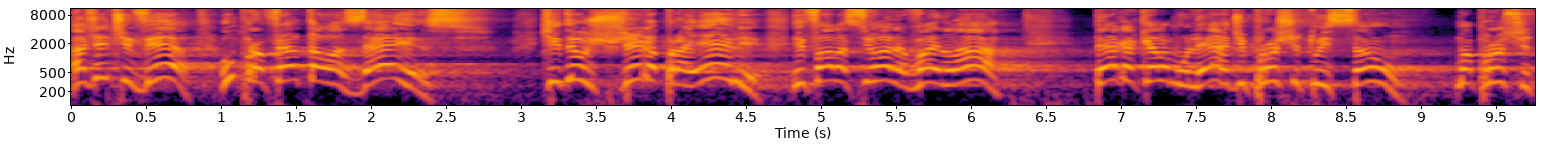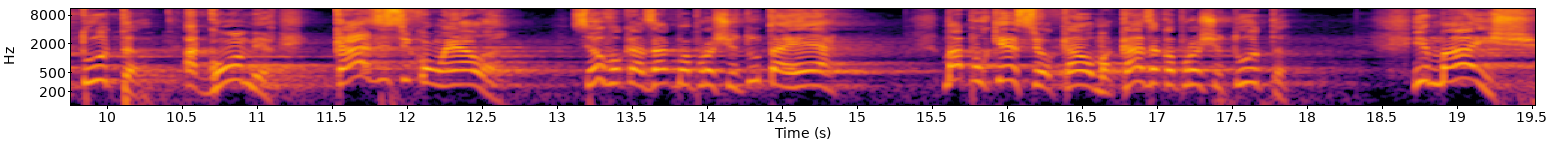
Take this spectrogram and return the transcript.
A gente vê um profeta Oséias, que Deus chega para ele e fala assim: Olha, vai lá, pega aquela mulher de prostituição, uma prostituta, a Gomer, case-se com ela. Se eu vou casar com uma prostituta, é. Mas por que, senhor? Calma, casa com a prostituta. E mais,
